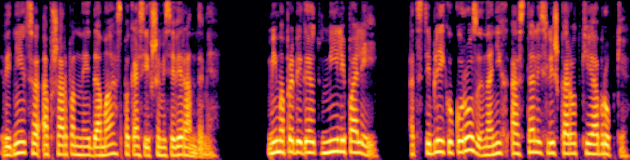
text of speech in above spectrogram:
Виднеются обшарпанные дома с покосившимися верандами. Мимо пробегают мили полей. От стеблей кукурузы на них остались лишь короткие обрубки.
